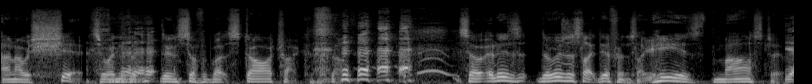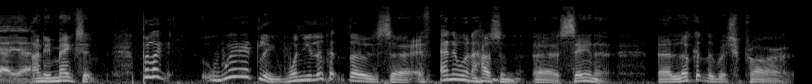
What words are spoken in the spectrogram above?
and I was shit. So I ended up doing stuff about Star Trek and stuff. so it is there is a slight difference. Like he is the master. Yeah, yeah. And he makes it. But like weirdly, when you look at those, uh, if anyone hasn't uh, seen it, uh, look at the Richard Pryor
